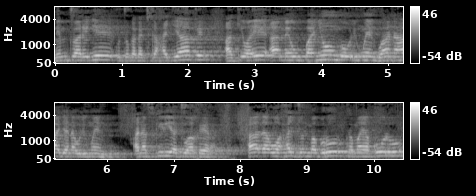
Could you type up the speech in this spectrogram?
ni mtu arejee kutoka katika haji yake akiwa yeye ameupa nyongo ulimwengu hana haja na ulimwengu. Anafikiria tu akhira hadha huwa hajjun mabrur kama yakulu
